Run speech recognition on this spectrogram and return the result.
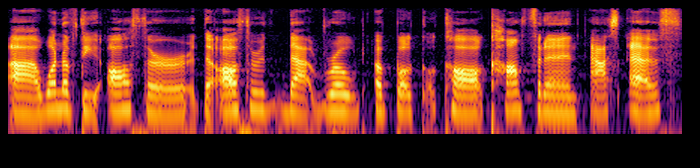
uh, one of the author the author that wrote a book called confident as f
